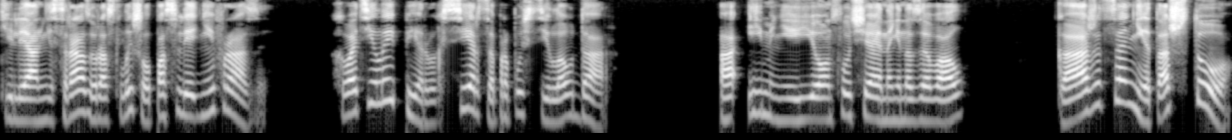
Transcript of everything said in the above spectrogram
Килиан не сразу расслышал последние фразы. Хватило и первых, сердце пропустило удар. А имени ее он случайно не называл? Кажется, нет, а что?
